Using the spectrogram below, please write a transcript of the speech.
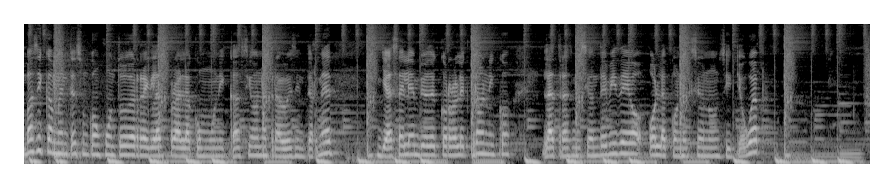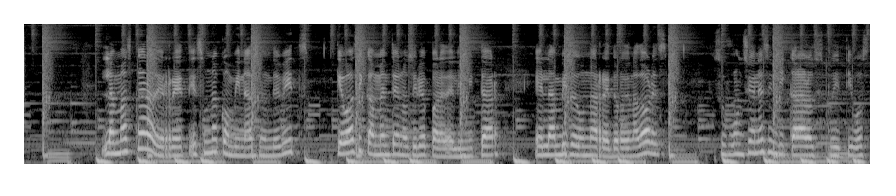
Básicamente es un conjunto de reglas para la comunicación a través de Internet, ya sea el envío de correo electrónico, la transmisión de video o la conexión a un sitio web. La máscara de red es una combinación de bits que básicamente nos sirve para delimitar el ámbito de una red de ordenadores. Su función es indicar a los dispositivos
